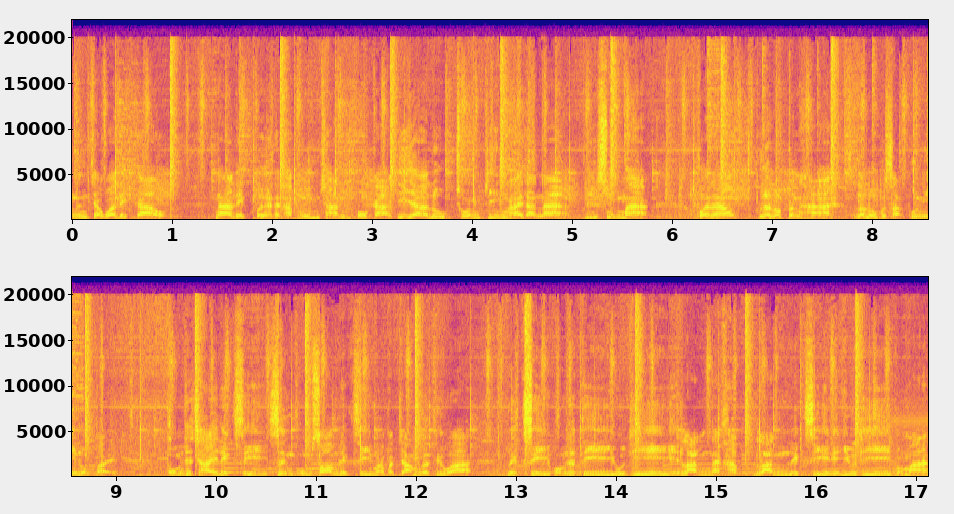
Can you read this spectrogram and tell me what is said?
เนื่องจากว่าเหล็ก 9 หน้าเหล็กเปิดนะครับ มุมชัน โอกาสที่จะลูกชนกิ่งไม้ด้านหน้ามีสูงมาก เพราะแล้วเพื่อลดปัญหาและลดอุปสรรคพวกนี้ลงไป ผมจะใช้เหล็ก 4 ซึ่งผมซ้อมเหล็ก 4 มาประจำก็คือว่าเหล็ก 4 ผมจะตีอยู่ที่รันนะครับรันเหล็ก4เนี่ยอยู่ที่ประมาณ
